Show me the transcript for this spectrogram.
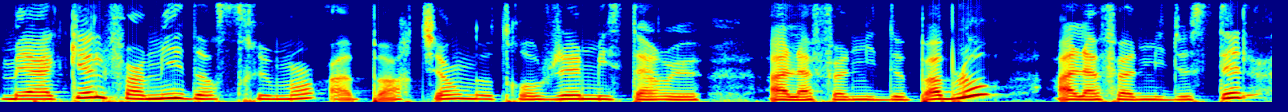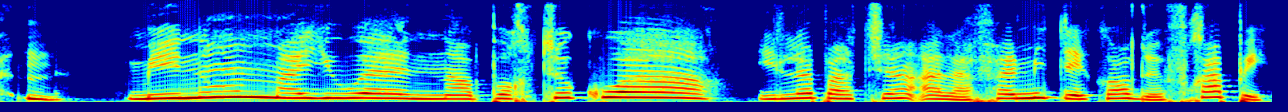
Mais à quelle famille d'instruments appartient notre objet mystérieux? À la famille de Pablo? À la famille de Stellan? Mais non, Mayouen, n'importe quoi Il appartient à la famille des cordes frappées.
